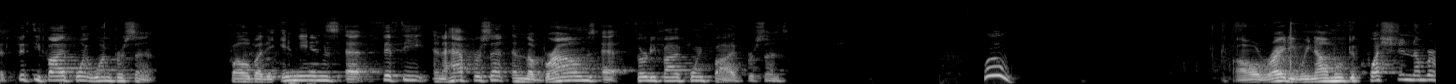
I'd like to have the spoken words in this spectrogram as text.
At 55.1%, followed by the Indians at 50.5%, and the Browns at 35.5%. Woo. All righty, we now move to question number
